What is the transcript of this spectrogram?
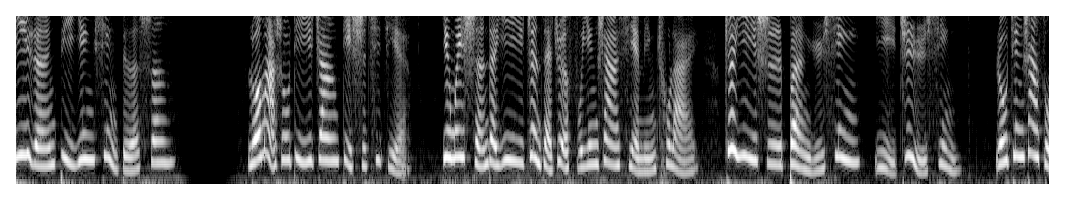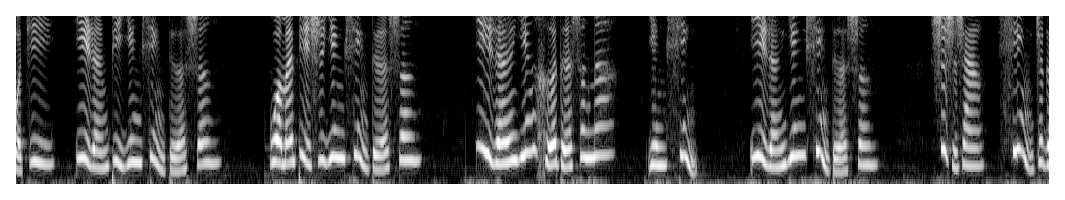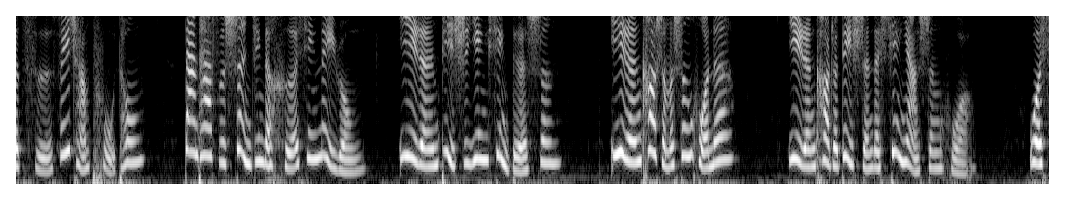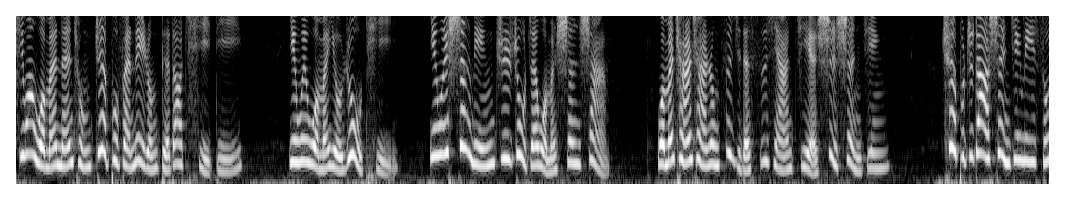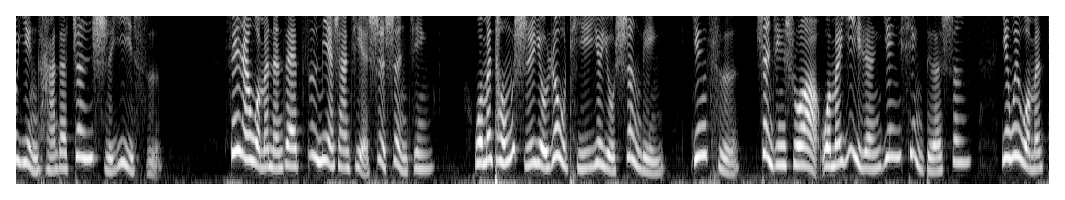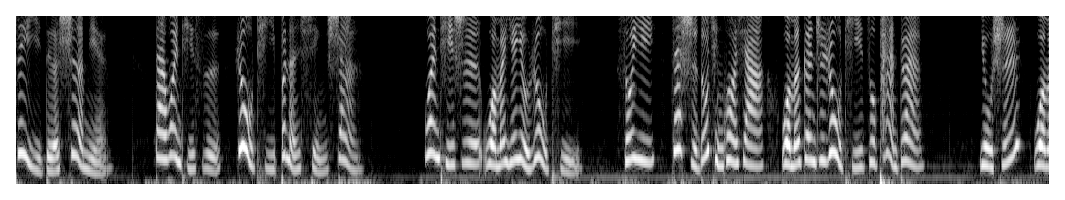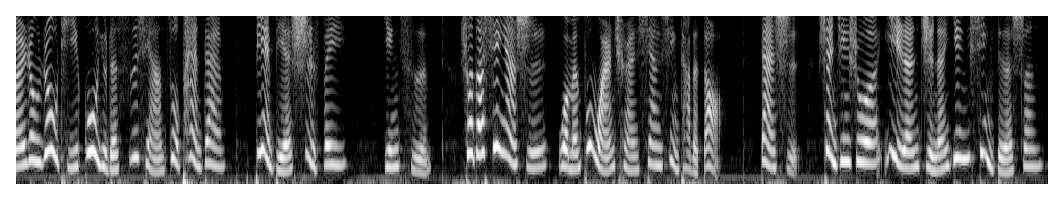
一人必因信得生。罗马书第一章第十七节，因为神的义正在这福音上显明出来，这义是本于信，以至于信。如经上所记，一人必因信得生。我们必须因信得生。一人因何得生呢？因信。一人因信得生。事实上，“信”这个词非常普通，但它是圣经的核心内容。一人必须因信得生。一人靠什么生活呢？一人靠着对神的信仰生活。我希望我们能从这部分内容得到启迪，因为我们有肉体，因为圣灵居住在我们身上。我们常常用自己的思想解释圣经，却不知道圣经里所隐含的真实意思。虽然我们能在字面上解释圣经，我们同时有肉体又有圣灵，因此圣经说我们一人因信得生，因为我们罪已得赦免。但问题是，肉体不能行善。问题是，我们也有肉体，所以在许多情况下，我们根据肉体做判断。有时，我们用肉体固有的思想做判断，辨别是非。因此，说到信仰时，我们不完全相信他的道。但是，圣经说，一人只能因信得生。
